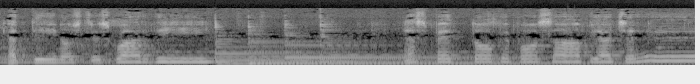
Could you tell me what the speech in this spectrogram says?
che attiri i nostri sguardi, mi aspetto che possa piacere.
